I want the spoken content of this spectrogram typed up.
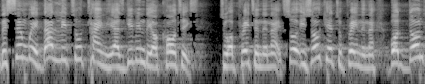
The same way, that little time he has given the occultics to operate in the night. So it's okay to pray in the night, but don't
